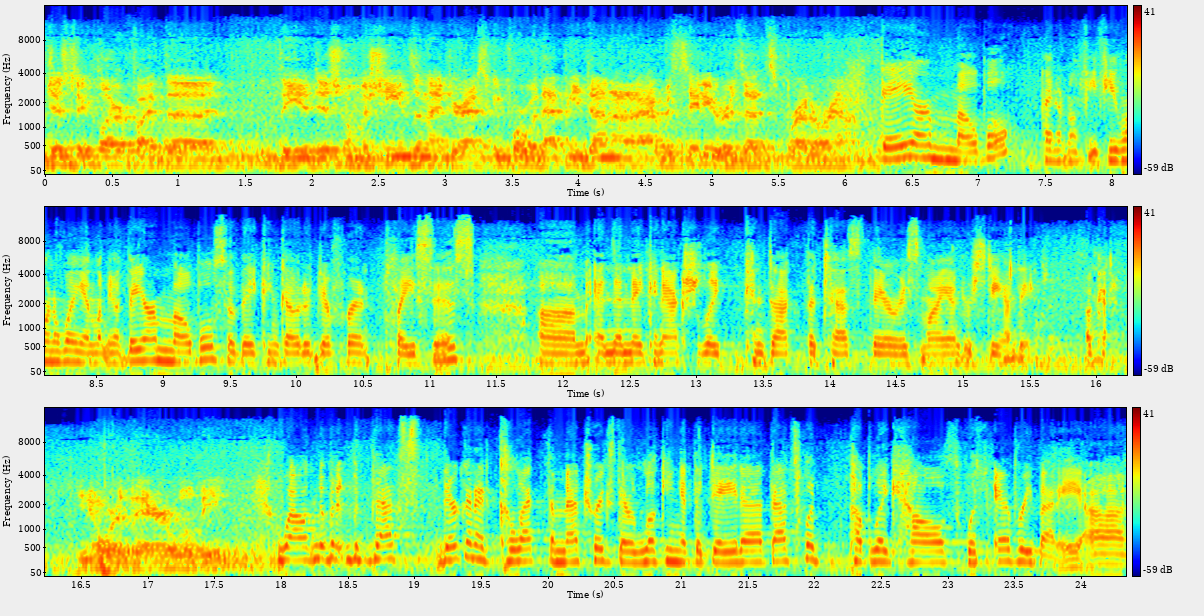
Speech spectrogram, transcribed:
Just to clarify, the the additional machines and that you're asking for, would that be done out of Iowa City or is that spread around? They are mobile. I don't know if, if you want to weigh in, let me know. They are mobile, so they can go to different places, um, and then they can actually conduct the test there, is my understanding. Okay. you know, where there will be? Well, no, but, but that's they're going to collect the metrics. They're looking at the data. That's what public health with everybody. Uh,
